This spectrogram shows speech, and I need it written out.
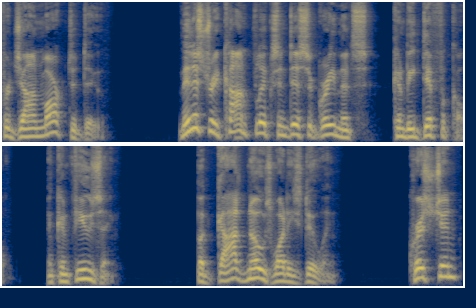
for John Mark to do. Ministry conflicts and disagreements can be difficult and confusing, but God knows what He's doing. Christian,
